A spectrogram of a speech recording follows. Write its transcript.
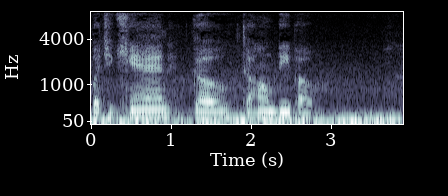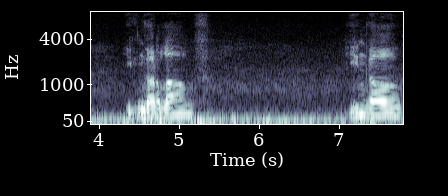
But you can go to Home Depot. You can go to Lowe's. You can go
